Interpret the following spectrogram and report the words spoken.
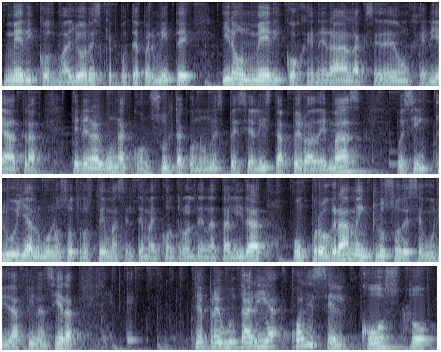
médicos mayores que te permite ir a un médico general, acceder a un geriatra, tener alguna consulta con un especialista, pero además pues incluye algunos otros temas, el tema de control de natalidad, un programa incluso de seguridad financiera. Te preguntaría, ¿cuál es el costo?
